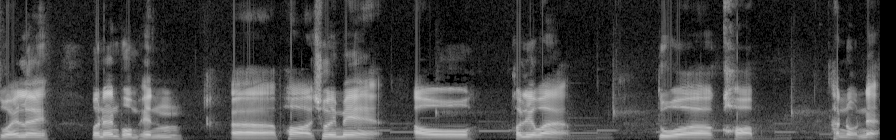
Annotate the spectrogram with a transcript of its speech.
สวยเลย วันนั้นผมเห็นเอ่อพ่อช่วยแม่เอาเขาเรียกว่าตัวขอบถนนเนี่ย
